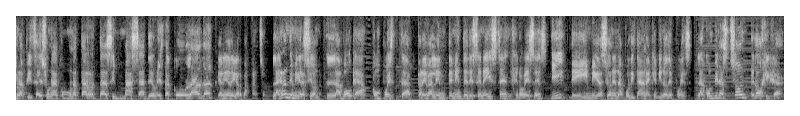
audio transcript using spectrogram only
una pizza, es una, como una tarta sin masa de esta colada de harina de garbanzo. La gran migración, la boca compuesta prevalentemente de Ceneice, genoveses, y de inmigración napolitana que vino después. La combinación es lógica,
